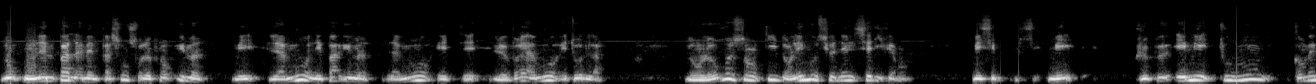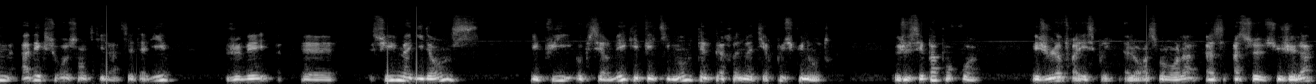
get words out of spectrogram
Donc, on n'aime pas de la même façon sur le plan humain. Mais l'amour n'est pas humain. L'amour était, le vrai amour est au-delà. Dans le ressenti, dans l'émotionnel, c'est différent. Mais je peux aimer tout le monde quand même avec ce ressenti-là. C'est-à-dire, je vais euh, suivre ma guidance et puis observer qu'effectivement, telle personne m'attire plus qu'une autre je ne sais pas pourquoi. et je l'offre à l'esprit. Alors à ce moment-là, à, ce sujet-là,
